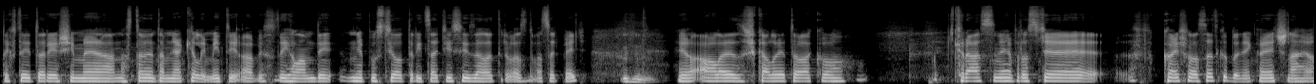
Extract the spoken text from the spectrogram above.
tak vtedy to riešime a nastavíme tam nejaké limity, aby sa tých lambdy nepustilo 30 tisíc, ale treba z 25. Mhm. Jo, ale škaluje to ako krásne proste v konečnom dôsledku do nekonečná, jo?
